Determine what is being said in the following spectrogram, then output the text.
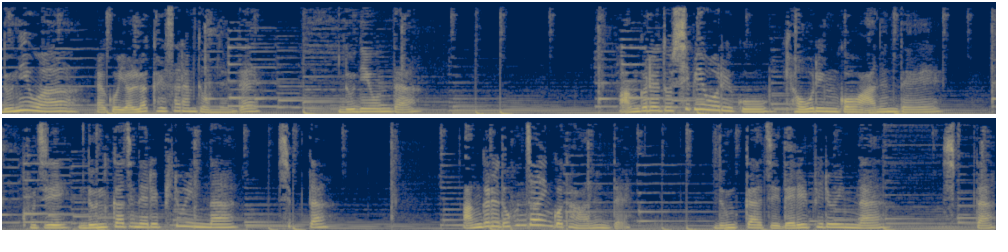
눈이 와 라고 연락할 사람도 없는데 눈이 온다. 안 그래도 12월이고 겨울인 거 아는데 굳이 눈까지 내릴 필요 있나 싶다. 안 그래도 혼자인 거 다 아는데 눈까지 내릴 필요 있나 싶다.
